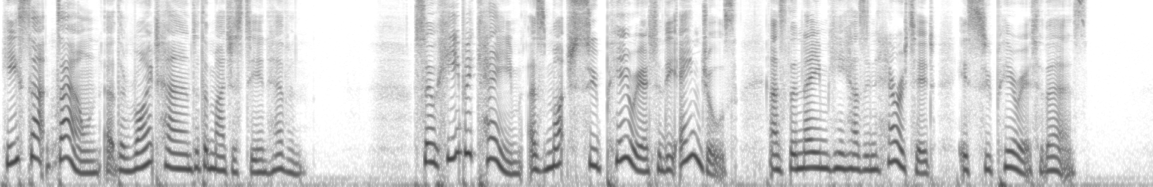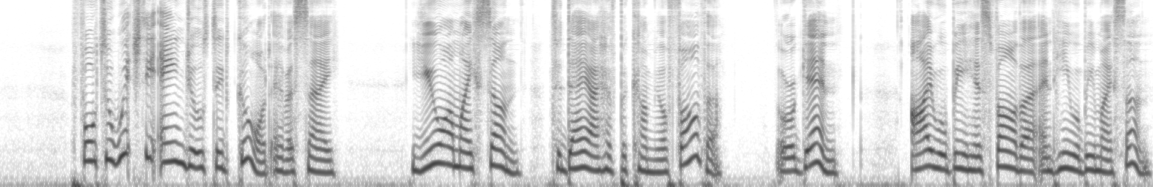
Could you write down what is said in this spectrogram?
he sat down at the right hand of the Majesty in heaven. So he became as much superior to the angels as the name he has inherited is superior to theirs. For to which the angels did God ever say, You are my son, today I have become your father? Or again, I will be his father, and he will be my son.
